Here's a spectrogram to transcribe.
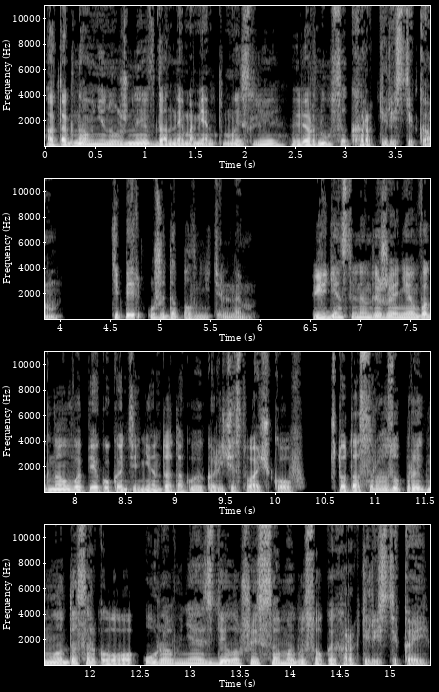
Отогнав ненужные в данный момент мысли, вернулся к характеристикам. Теперь уже дополнительным. Единственным движением вогнал в опеку континента такое количество очков, что то сразу прыгнуло до сорокового уровня, сделавшись самой высокой характеристикой.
